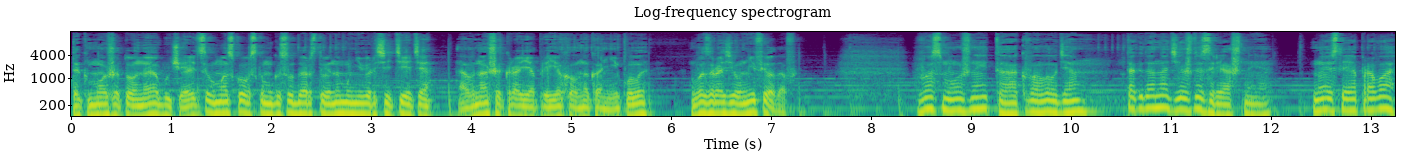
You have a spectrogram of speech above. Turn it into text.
Так может, он и обучается в Московском государственном университете, а в наши края приехал на каникулы? Возразил Нефедов. Возможно и так, Володя. Тогда надежды зряшные. Но если я права,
